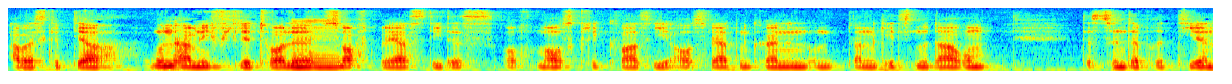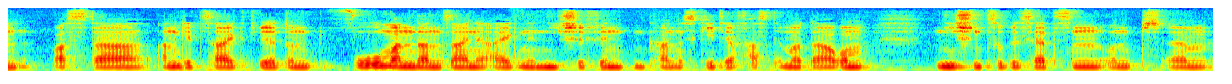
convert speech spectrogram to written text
aber es gibt ja unheimlich viele tolle mhm. Softwares, die das auf Mausklick quasi auswerten können und dann geht es nur darum, das zu interpretieren, was da angezeigt wird und wo man dann seine eigene Nische finden kann. Es geht ja fast immer darum, Nischen zu besetzen und ähm,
